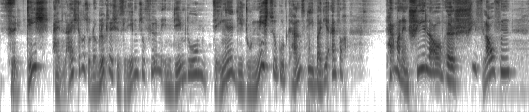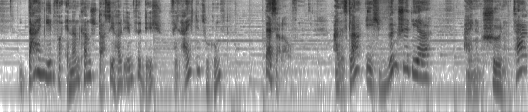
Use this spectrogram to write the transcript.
für dich ein leichteres oder glückliches Leben zu führen, indem du Dinge, die du nicht so gut kannst, die bei dir einfach permanent schieflauf, äh, schief laufen, dahingehend verändern kannst, dass sie halt eben für dich vielleicht in Zukunft besser laufen. Alles klar, ich wünsche dir einen schönen Tag.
